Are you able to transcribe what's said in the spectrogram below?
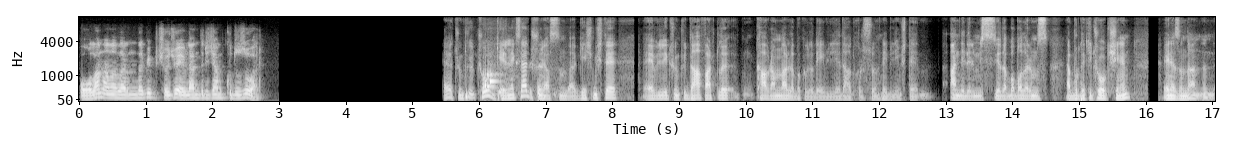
oğlan analarında bir çocuğu evlendireceğim kuduzu var. Evet çünkü çoğu geleneksel düşünüyor aslında. Geçmişte evlilik çünkü daha farklı kavramlarla bakılıyordu evliliğe daha doğrusu. Ne bileyim işte annelerimiz ya da babalarımız ya buradaki çoğu kişinin en azından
